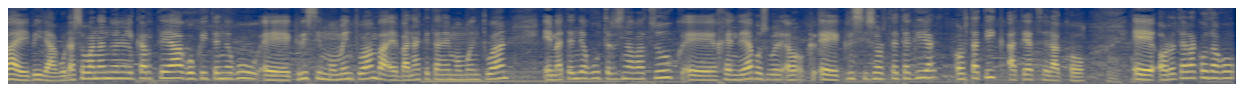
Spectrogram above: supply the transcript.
Bai, bira, guraso bananduen elkartea guk egiten dugu e, krisi momentuan, ba, e, banaketaren momentuan, ematen dugu tresna batzuk e, jendea pues, e, krisi hortatik ateatzerako. E, horretarako dago,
